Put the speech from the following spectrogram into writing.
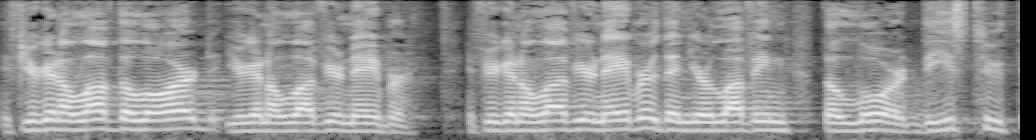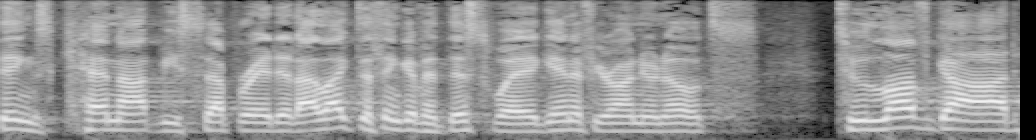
If you're going to love the Lord, you're going to love your neighbor. If you're going to love your neighbor, then you're loving the Lord. These two things cannot be separated. I like to think of it this way. Again, if you're on your notes, to love God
